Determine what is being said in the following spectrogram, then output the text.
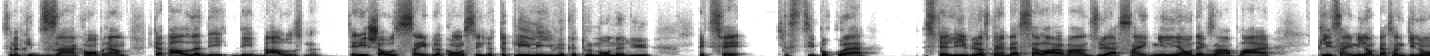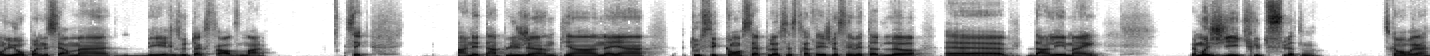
Ça m'a pris dix ans à comprendre. Je te parle là, des, des bases. C'est les choses simples qu'on sait, là, tous les livres que tout le monde a lus. Et tu fais, Christy, pourquoi ce livre-là, c'est un best-seller vendu à 5 millions d'exemplaires, puis les 5 millions de personnes qui l'ont lu n'ont pas nécessairement des résultats extraordinaires? C'est que en étant plus jeune, puis en ayant tous ces concepts-là, ces stratégies-là, ces méthodes-là euh, dans les mains, mais moi, j'y ai cru tout de suite. Tu comprends?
